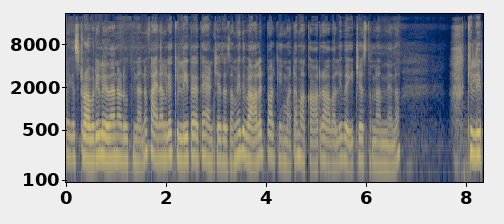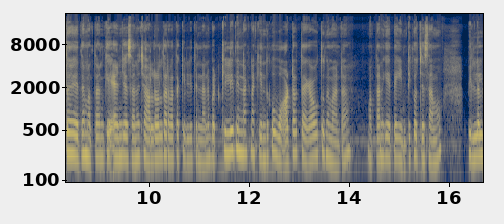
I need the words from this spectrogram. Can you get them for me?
పైగా స్ట్రాబెరీ లేదా అని అడుగుతున్నాను. ఫైనల్గా కిల్లీతో అయితే ఎండ్ చేసేసాము. ఇది వ్యాలెట్ పార్కింగ్ మాట మా కార్ రావాలి. వెయిట్ చేస్తున్నాను నేను. కిల్లీతో అయితే మొత్తానికి ఎండ్ చేశాను. చాలా రోజుల తర్వాత కిల్లి తిన్నాను. బట్ కిల్లి తిన్నాక నాకు ఎందుకో వాటర్ తెగ అవుతుంది అన్నమాట మొత్తానికి అయితే ఇంటికి వచ్చేసాము. పిల్లలు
